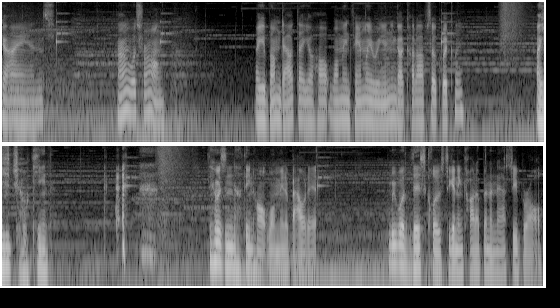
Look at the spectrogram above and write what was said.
Guys. Huh? What's wrong? Are you bummed out that your heartwarming family reunion got cut off so quickly? Are you joking? there was nothing heartwarming about it. We were this close to getting caught up in a nasty brawl.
